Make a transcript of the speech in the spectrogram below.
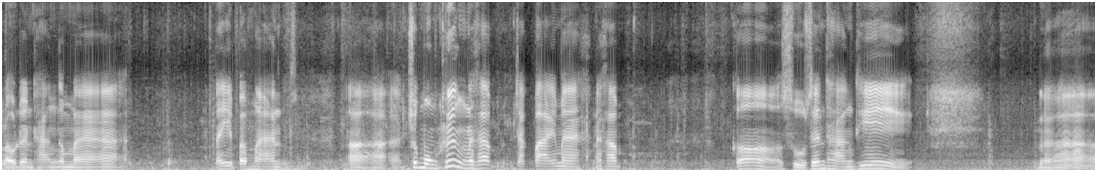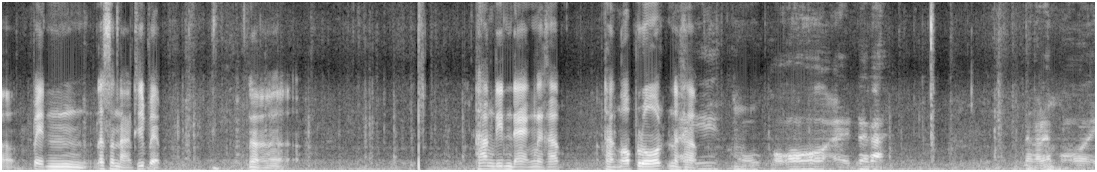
เราเดินทางกันมาได้ประมาณชั่วโมงครึ่งนะครับ จากปลายมานะครับ ก็สู่เส้นทางที่เป็นลักษณะที่แบบทางดินแดงนะครับ ทางออฟโรดนะครับอ้พอไอ้นั่นก็นั่นก็แล้วพอไอ้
